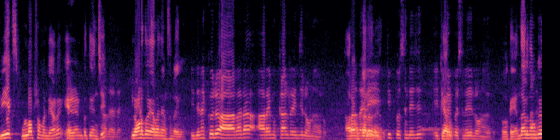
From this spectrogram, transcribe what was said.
V X full option വണ്ടിയാണ്. ഏഴ് എൺപത്തി അഞ്ച്. ലോൺ എത്ര കയറാൻ ചാൻസ് ഉണ്ടായിരുന്നു? ഇതിനൊക്കെ ഒരു ആറര ആറേ മുക്കാൽ റേഞ്ച് ലോൺ കയറും. എന്തായാലും നമുക്ക്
